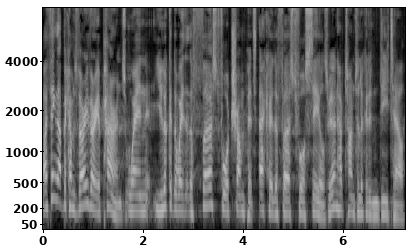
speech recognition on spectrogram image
I think that becomes very, very apparent when you look at the way that the first four trumpets echo the first four seals. We don't have time to look at it in detail.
